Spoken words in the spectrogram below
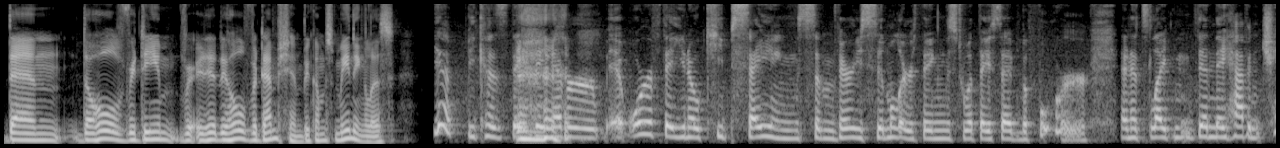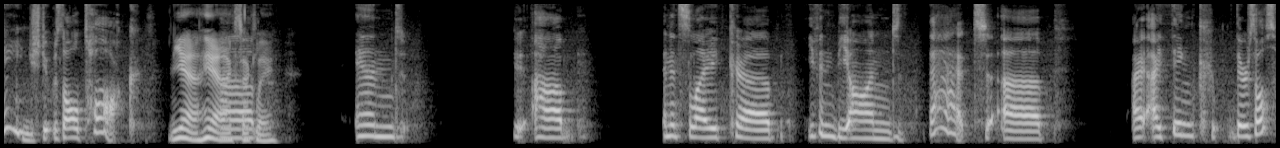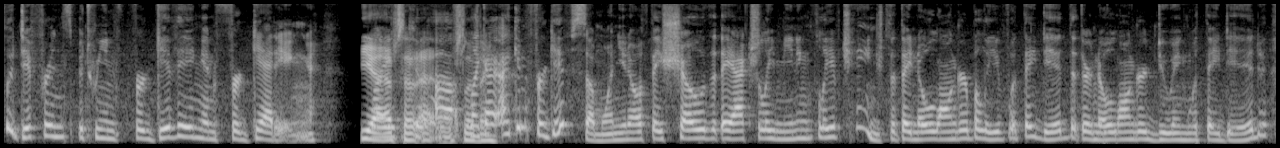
then the whole redeem the whole redemption becomes meaningless. Yeah, because they, they never, or if they, you know, keep saying some very similar things to what they said before, and it's like, then they haven't changed. It was all talk. Yeah, yeah, Uh, exactly. And, uh, and it's like, uh, even beyond that, uh, I, I think there's also a difference between forgiving and forgetting. Yeah, like, abso- uh, uh, absolutely. Like I, I can forgive someone, you know, if they show that they actually meaningfully have changed, that they no longer believe what they did, that they're no longer doing what they did.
